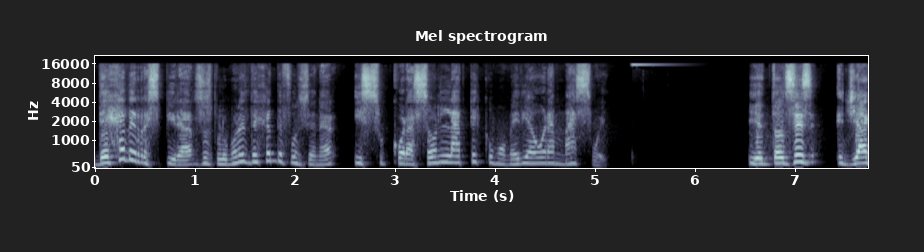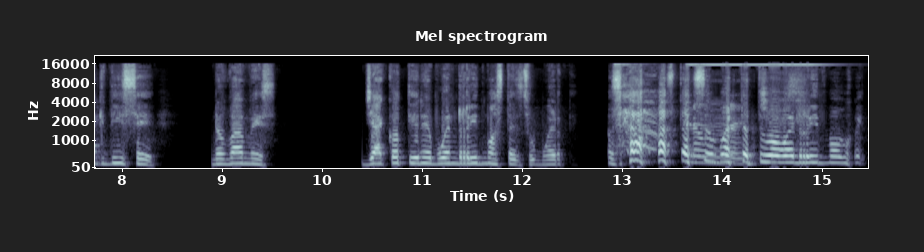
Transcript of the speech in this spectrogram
deja de respirar, sus pulmones dejan de funcionar y su corazón late como media hora más, güey. Y entonces Jack dice, no mames, Jaco tiene buen ritmo hasta en su muerte. O sea, hasta en su muerte tuvo buen ritmo, güey.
